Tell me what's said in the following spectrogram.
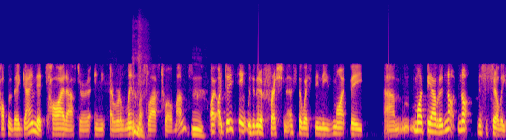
top of their game. They're tired after a, a relentless last 12 months. Mm. I, I do think with a bit of freshness, the West Indies might be um, might be able to not not necessarily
